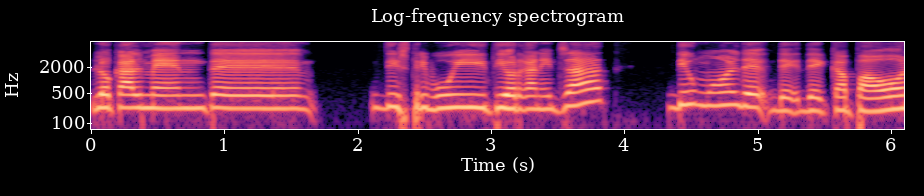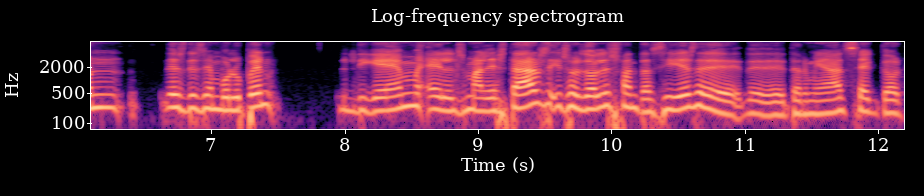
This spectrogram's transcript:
localment eh, distribuït i organitzat, diu molt de, de, de cap a on es desenvolupen diguem, els malestars i sobretot les fantasies de, de determinat sector.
